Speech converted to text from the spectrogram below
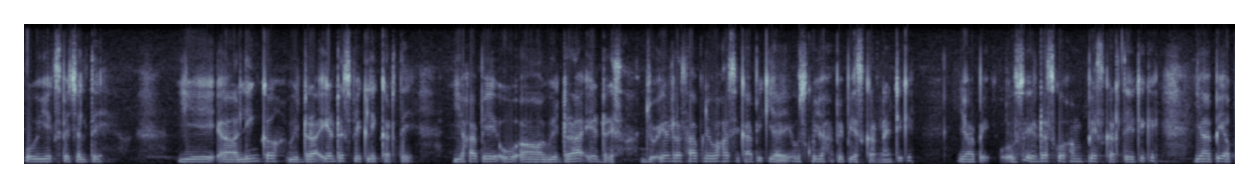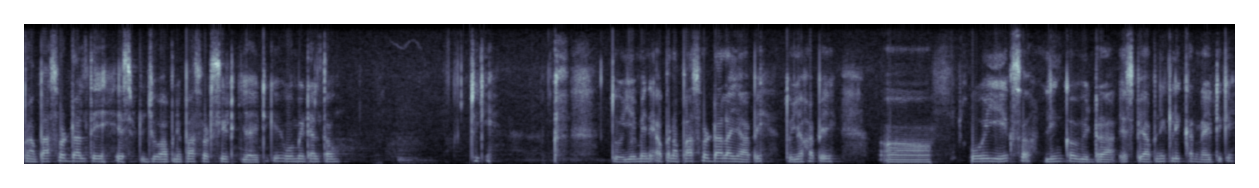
ओ एक्स पे चलते ये लिंक विड्रा एड्रेस पे क्लिक करते यहाँ पे विड्रा एड्रेस जो एड्रेस आपने वहाँ से कॉपी किया है, उसको यहाँ पे पेस्ट करना है, ठीक है? यहाँ पे उस एड्रेस को हम पेस्ट करते हैं, ठीक है? यहाँ पे अपना पासवर्ड डालते हैं जो आपने पासवर्ड सेट किया है, ठीक है? वो मैं डालता हूँ, ठीक है? तो ये मैंने अपना पासवर्ड डाला यहाँ पे। तो यहाँ पे ओ एक्स लिंक विड्रा इस पर आपने क्लिक करना है, ठीक है?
